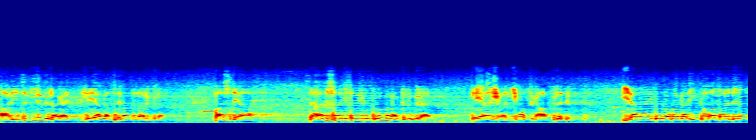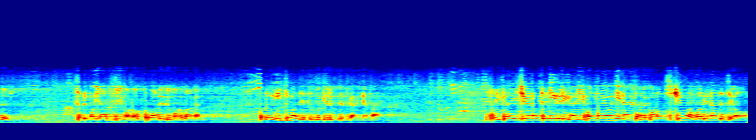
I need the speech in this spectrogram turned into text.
ありすぎるぐらい部屋が狭くなるぐらい。ましてや断捨離というブームが来るぐらい部屋には荷物が溢れてる。いらないものばかり買わされてるんです。それも安いもの壊れるものばかり。これをいつまで続けるんですか皆さん。世界中の国々が日本のようになったらこの地球は終わりなんですよ。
